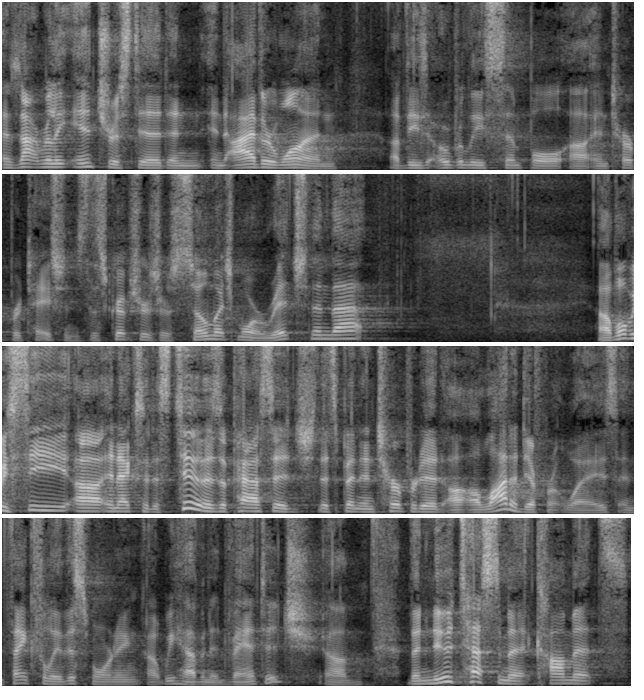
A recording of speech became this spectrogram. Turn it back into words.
is not really interested in, in either one of these overly simple uh, interpretations. The scriptures are so much more rich than that. Uh, what we see uh, in Exodus 2 is a passage that's been interpreted a, a lot of different ways, and thankfully this morning uh, we have an advantage. Um, the New Testament comments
